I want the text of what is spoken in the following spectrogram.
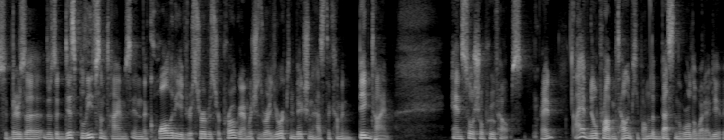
So there's a there's a disbelief sometimes in the quality of your service or program, which is where your conviction has to come in big time. And social proof helps, right? I have no problem telling people I'm the best in the world at what I do.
